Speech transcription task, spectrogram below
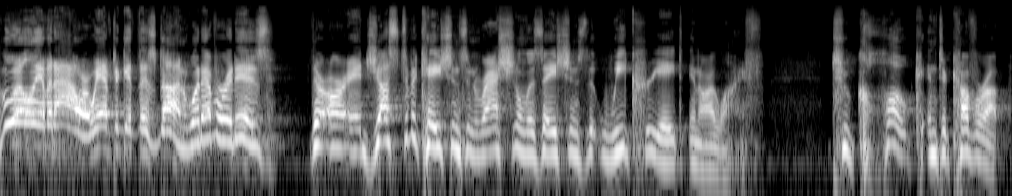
We only have an hour. We have to get this done. Whatever it is, there are justifications and rationalizations that we create in our life to cloak and to cover up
